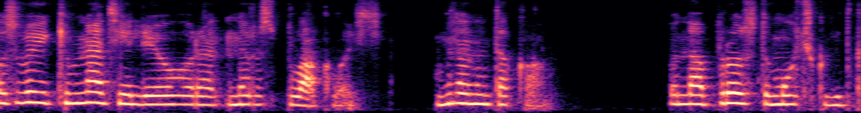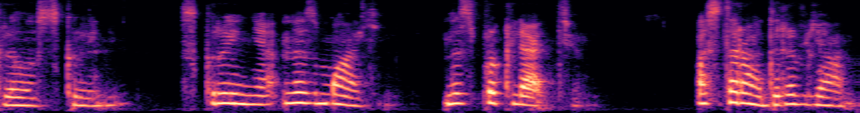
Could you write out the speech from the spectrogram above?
У своїй кімнаті Ліора не розплакалась. Вона не така. Вона просто мовчки відкрила скриню. Скриня не з магії, не з прокляттям, а стара дерев'яна.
